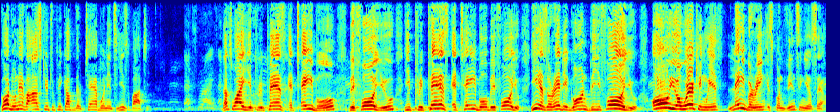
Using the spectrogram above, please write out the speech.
God will never ask you to pick up the tab when it's his party. That's right. That's why he prepares a table before you. He prepares a table before you. He has already gone before you. All you're working with, laboring, is convincing yourself.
